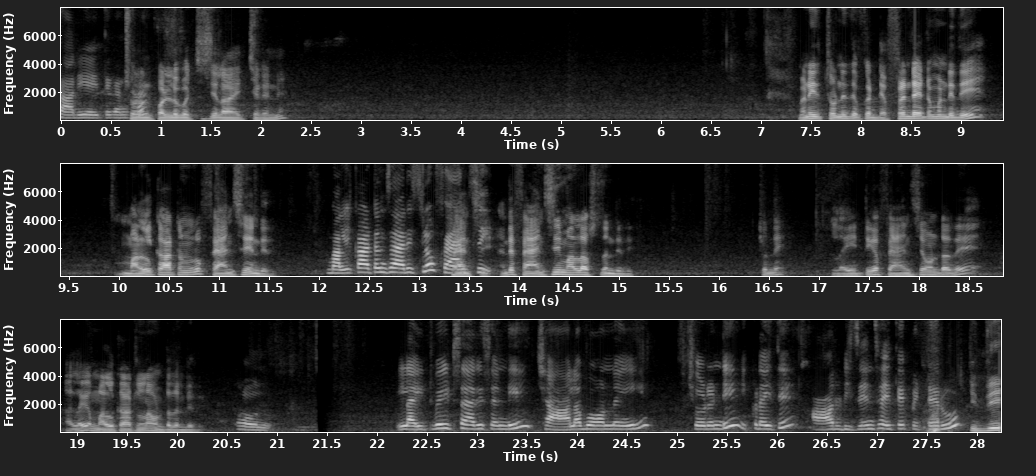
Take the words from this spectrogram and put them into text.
సారీ అయితే కనుక. చూడండి పళ్ళుకి వచ్చేసి ఇలా ఇచ్చాడండి. మరి ఇది చూడండి ఇది ఒక డిఫరెంట్ ఐటమ్ అండి ఇది. మల్ కాటన్లో ఫ్యాన్సీ అండి ఇది. మల్ కాటన్ శారీస్లో ఫ్యాన్సీ ఫ్యాన్సీ అంటే ఫ్యాన్సీ మళ్ళీ వస్తుందండి ఇది. చూడండి లైట్గా ఫ్యాన్సీ ఉంటుంది అలాగే మల్ కాటన్లా ఉంటుందండి ఇది. అవును. లైట్ వెయిట్ శారీస్ అండి చాలా బాగున్నాయి. చూడండి ఇక్కడైతే ఆరు డిజైన్స్ అయితే పెట్టారు. ఇది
